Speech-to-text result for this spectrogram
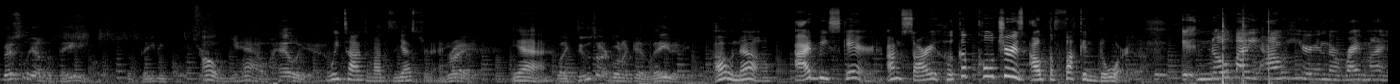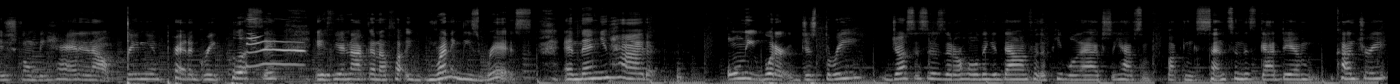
Especially on the dating, the dating culture. Oh, yeah. Oh hell yeah. We talked about this yesterday. Right. Yeah. Like dudes aren't gonna get laid anymore. Oh no, I'd be scared. I'm sorry. Hookup culture is out the fucking door. It, nobody out here in their right mind is just gonna be handing out premium pedigree pussy if you're not gonna fu- running these risks. And then you had only what are just three justices that are holding it down for the people that actually have some fucking sense in this goddamn country.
